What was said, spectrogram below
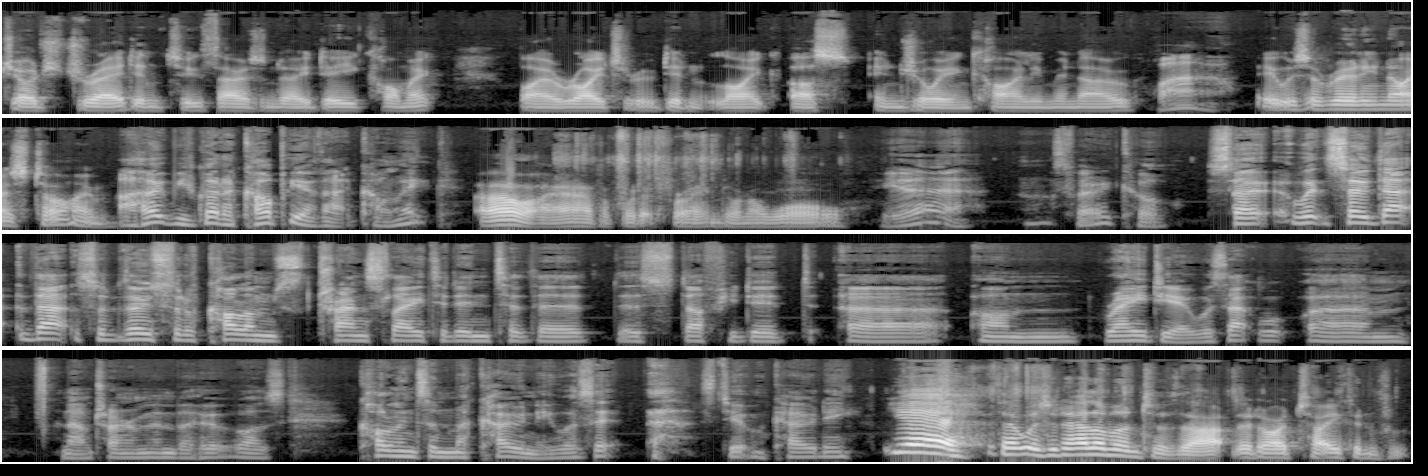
Judge Dredd in 2000 AD comic by a writer who didn't like us enjoying Kylie Minogue. Wow. It was a really nice time. I hope you've got a copy of that comic. Oh, I have. I put it framed on a wall. Yeah, that's very cool. So, so that that so those sort of columns translated into the the stuff you did uh, on radio. Was that? Um, now I'm trying to remember who it was. Collins and Maconie, was it? Stuart Maconie. Yeah, there was an element of that that I'd taken from.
